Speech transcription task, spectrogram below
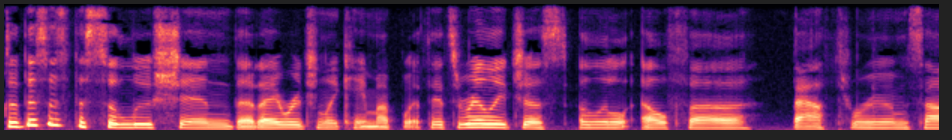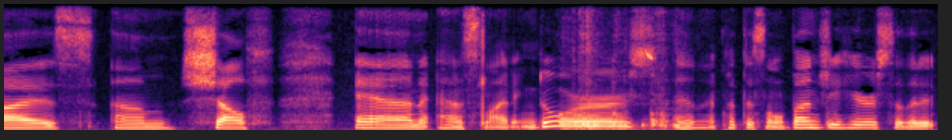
So this is the solution that I originally came up with. It's really just a little alpha bathroom size um, shelf and it has sliding doors and I put this little bungee here so that it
